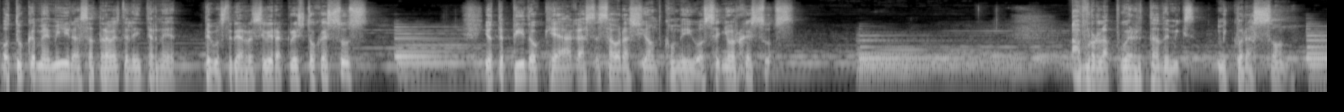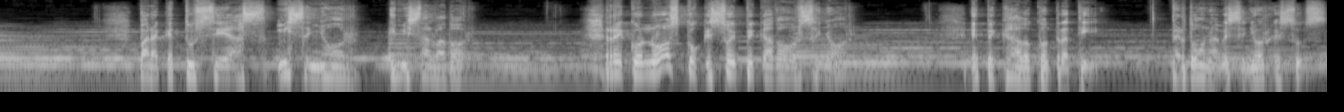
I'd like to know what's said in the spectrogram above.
o tú que me miras a través de la internet, te gustaría recibir a Cristo Jesús. Yo te pido que hagas esa oración conmigo, Señor Jesús. Abro la puerta de mi, corazón para que tú seas mi Señor y mi Salvador. Reconozco que soy pecador, Señor. He pecado contra ti. Perdóname, Señor Jesús.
